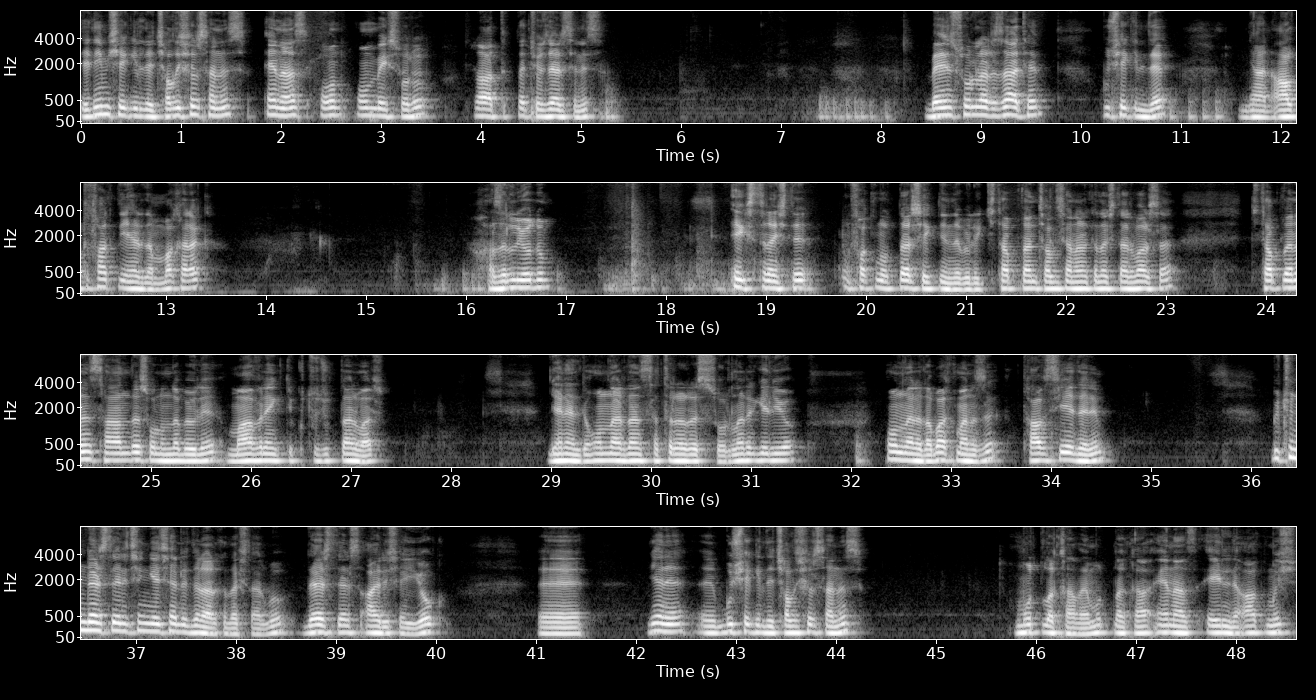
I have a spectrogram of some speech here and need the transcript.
Dediğim şekilde çalışırsanız en az 10-15 soru rahatlıkla çözersiniz. Ben soruları zaten bu şekilde yani 6 farklı yerden bakarak hazırlıyordum. Ekstra işte ufak notlar şeklinde böyle kitaptan çalışan arkadaşlar varsa kitapların sağında solunda böyle mavi renkli kutucuklar var. Genelde onlardan satır arası soruları geliyor. Onlara da bakmanızı tavsiye ederim. Bütün dersler için geçerlidir arkadaşlar bu. Ders ders ayrı şey yok. Ee, yine e, bu şekilde çalışırsanız mutlaka ve mutlaka en az 50-60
